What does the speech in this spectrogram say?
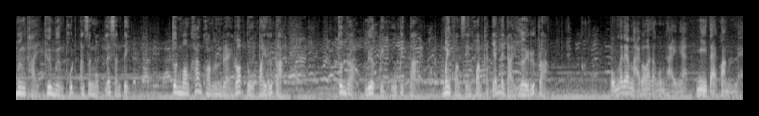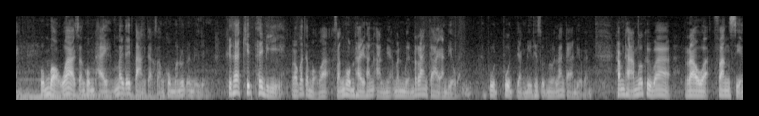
เมืองไทยคือเมืองพุทธอันสงบและสันติ จนมองข้ามความรุนแรงรอบตัวไปหรือเปล่า จนเราเลือกปิดหูปิดตา ไม่ฟังเสียงความขัดแย้งใด ๆ เลยหรือเปล่า ผมไม่ได้หมายความว่าสังคมไทยเนี่ยมีแต่ความรุนแรง ผมบอกว่าสังคมไทยไม่ได้ต่างจากสังคมมนุษย์อื่นๆ คือถ้าคิดให้ดี เราก็จะบอกว่าสังคมไทยทั้งอันเนี่ยมันเหมือนร่างกายอันเดียวกัน พูดพูดอย่างดีที่สุดมันเหมือนร่างกายอันเดียวกันคำถามก็คือว่า เราอะฟังเสียง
